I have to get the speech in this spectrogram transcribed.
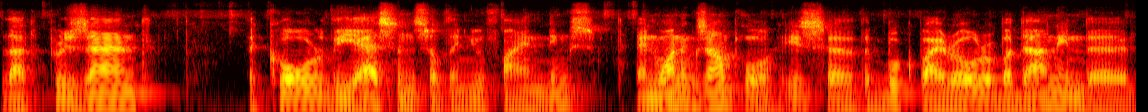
that present the core, the essence of the new findings. And one example is uh, the book by Raul Rabadan in the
